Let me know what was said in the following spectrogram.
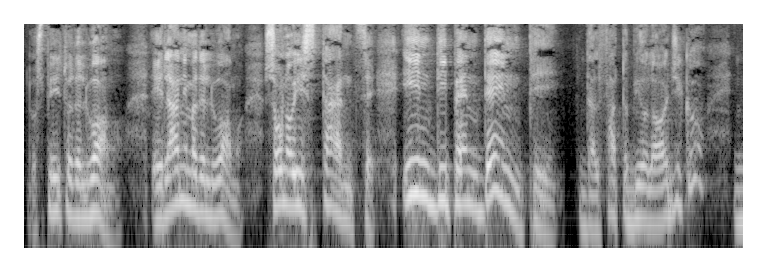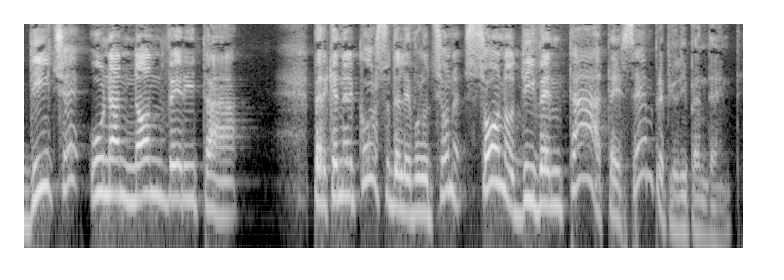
lo spirito dell'uomo e l'anima dell'uomo sono istanze indipendenti dal fatto biologico, dice una non verità, perché nel corso dell'evoluzione sono diventate sempre più dipendenti.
